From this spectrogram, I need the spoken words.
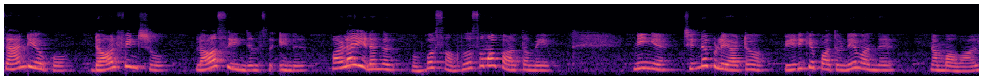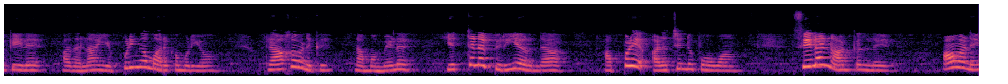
San Diego dolphin show Los Angeles என்று பல இடங்கள் ரொம்ப சந்தோஷமாக பார்த்தோமே. நீங்கள் சின்ன பிள்ளையாட்டம் வேடிக்கை பார்த்துட்டே வந்து நம்ம வாழ்க்கையில் அதெல்லாம் எப்படிங்க மறக்க முடியும்? ராகவனுக்கு நம்ம மேலே எத்தனை பிரியம் இருந்தால் அப்படி அழைச்சிட்டு போவான். சில நாட்கள்ல அவனை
